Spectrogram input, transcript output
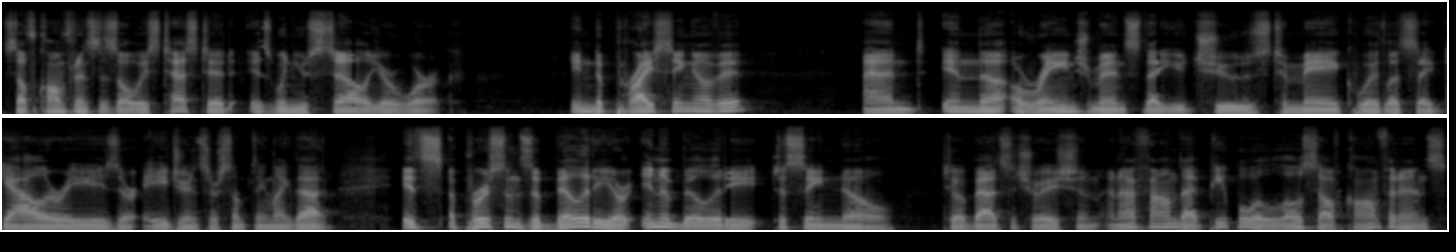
self confidence is always tested is when you sell your work in the pricing of it and in the arrangements that you choose to make with, let's say, galleries or agents or something like that. It's a person's ability or inability to say no to a bad situation. And I found that people with low self confidence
